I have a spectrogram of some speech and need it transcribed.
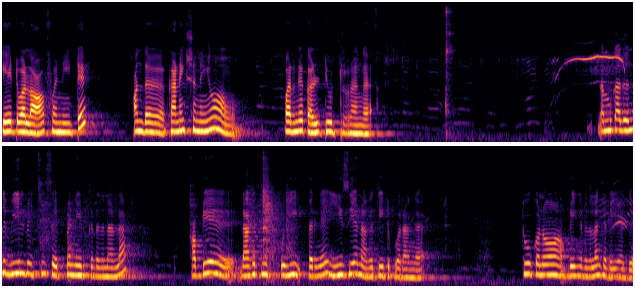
கேட்வால் ஆஃப் பண்ணிவிட்டு அந்த கனெக்ஷனையும் பாருங்கள் கழட்டி விட்டுறாங்க. நமக்கு அது வந்து வீல் வச்சு செட் பண்ணியிருக்கிறதுனால அப்படியே நகர்த்திட்டு போய் பாருங்க ஈஸியாக நகர்த்திட்டு போகிறாங்க தூக்கணும் அப்படிங்கிறதெல்லாம் கிடையாது.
